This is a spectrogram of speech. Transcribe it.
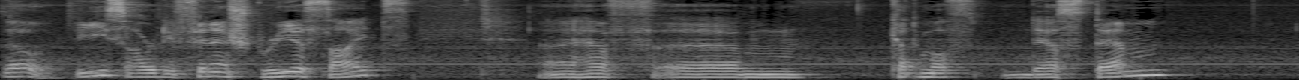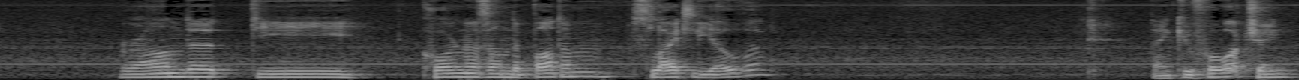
So, these are the finished rear sights. I have um, cut them off their stem, rounded the corners on the bottom slightly over. Thank you for watching.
